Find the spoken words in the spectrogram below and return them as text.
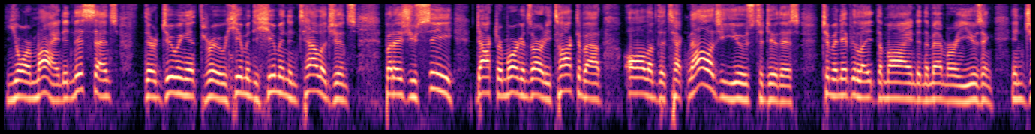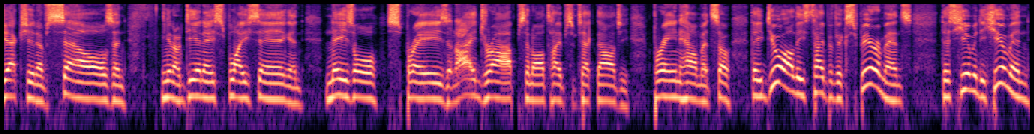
your mind. In this sense, they're doing it through human to human intelligence. But as you see, Dr. Morgan's already talked about all of the technology used to do this to manipulate the mind and the memory using injection of cells and you know, DNA splicing and nasal sprays and eye drops and all types of technology, brain helmets. So they do all these type of experiments, this human to human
